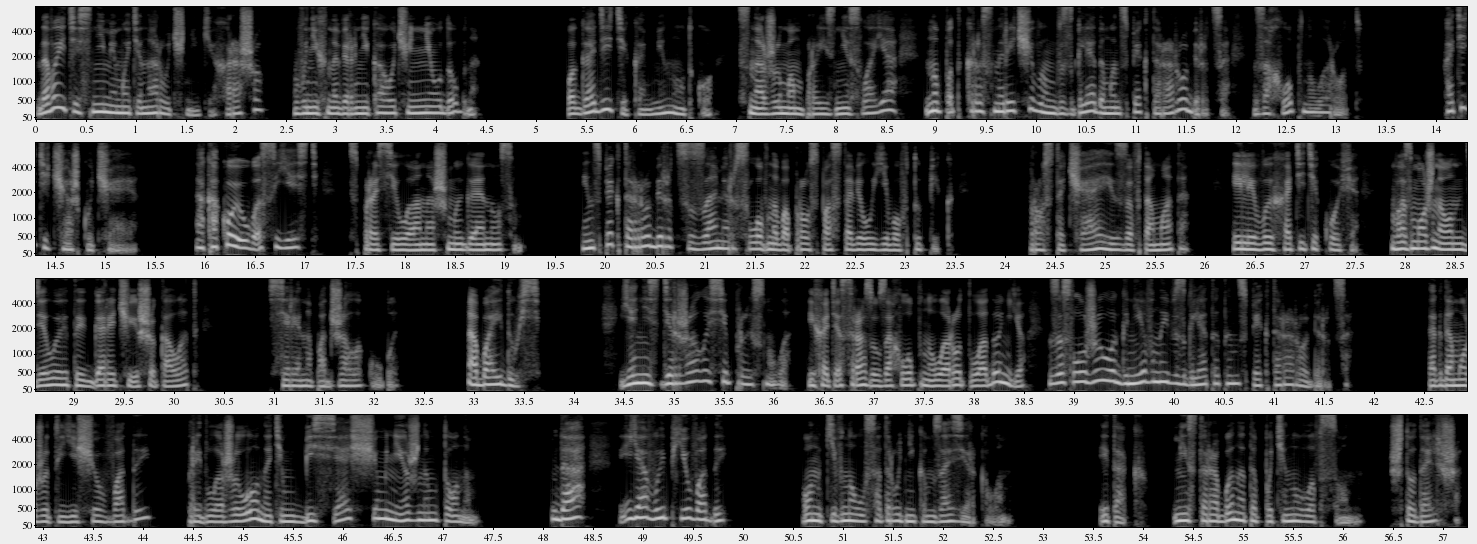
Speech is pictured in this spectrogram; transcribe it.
«Давайте снимем эти наручники, хорошо? В них наверняка очень неудобно». «Погодите-ка минутку», — с нажимом произнесла я, но под красноречивым взглядом инспектора Робертса захлопнула рот. «Хотите чашку чая?» «А какой у вас есть?» — спросила она, шмыгая носом. Инспектор Робертс замер, словно вопрос поставил его в тупик. «Просто чай из автомата?» Или вы хотите кофе? Возможно, он делает и горячий шоколад». Сирена поджала губы. «Обойдусь». Я не сдержалась и прыснула, и хотя сразу захлопнула рот ладонью, заслужила гневный взгляд от инспектора Робертса. «Тогда, может, еще воды?» — предложил он этим бесящим нежным тоном. «Да, я выпью воды». Он кивнул сотрудникам за зеркалом. «Итак, Мистера Беннета потянуло в сон. Что дальше?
